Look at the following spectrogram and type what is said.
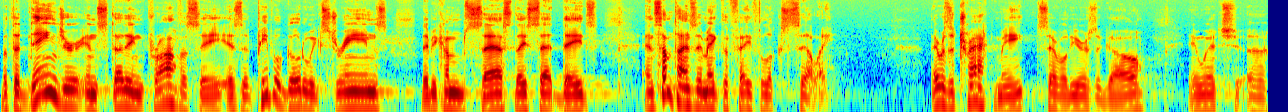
But the danger in studying prophecy is that people go to extremes, they become obsessed, they set dates, and sometimes they make the faith look silly. There was a track meet several years ago in which a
